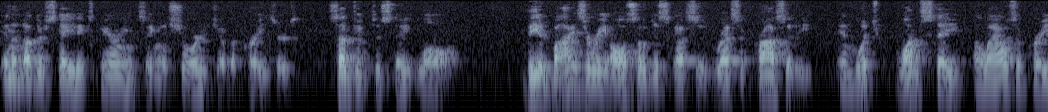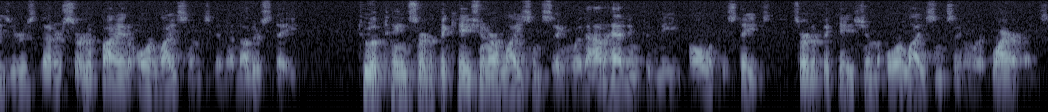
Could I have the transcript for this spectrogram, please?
in another state experiencing a shortage of appraisers, subject to state law. The advisory also discusses reciprocity, in which one state allows appraisers that are certified or licensed in another state to obtain certification or licensing without having to meet all of the state's certification or licensing requirements.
